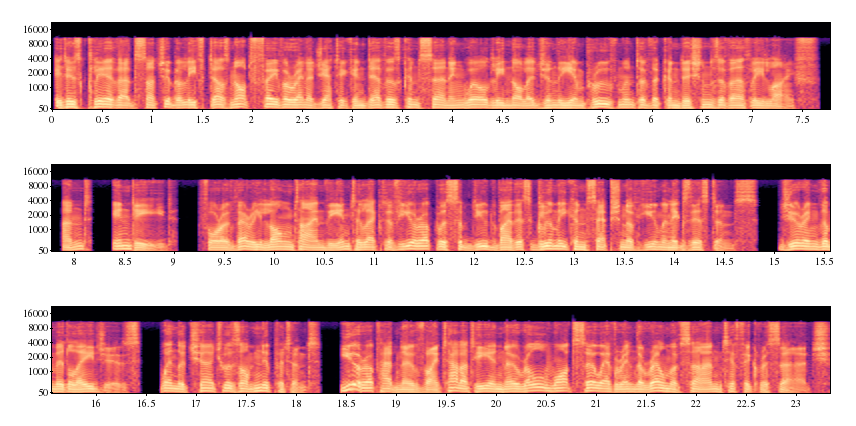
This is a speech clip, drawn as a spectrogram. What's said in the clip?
It is clear that such a belief does not favor energetic endeavors concerning worldly knowledge and the improvement of the conditions of earthly life. And, indeed, for a very long time the intellect of Europe was subdued by this gloomy conception of human existence. During the Middle Ages, when the church was omnipotent, Europe had no vitality and no role whatsoever in the realm of scientific research.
